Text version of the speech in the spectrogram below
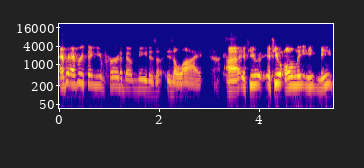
every everything you've heard about meat is a is a lie. Uh, if you if you only eat meat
